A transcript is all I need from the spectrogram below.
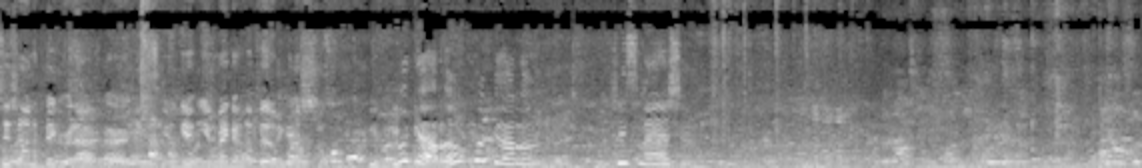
She's trying to figure it out, girl. You, you, you making her feel precious. Look at her. Look at her. She's smashing. Oh,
